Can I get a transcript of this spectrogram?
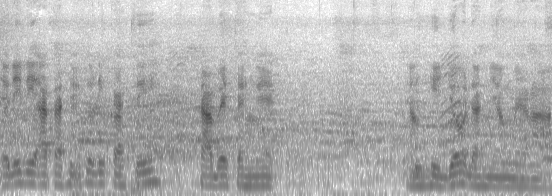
Jadi di atasnya itu dikasih cabai cengek. Yang hijau dan yang merah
